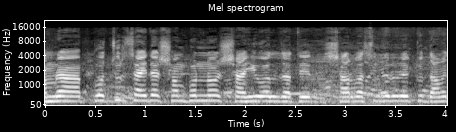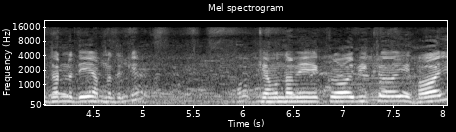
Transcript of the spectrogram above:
আমরা প্রচুর চাহিদা সম্পন্ন শাহিওয়াল জাতের সার একটু দামের ধারণা দিই আপনাদেরকে কেমন দামে ক্রয় বিক্রয় হয়।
